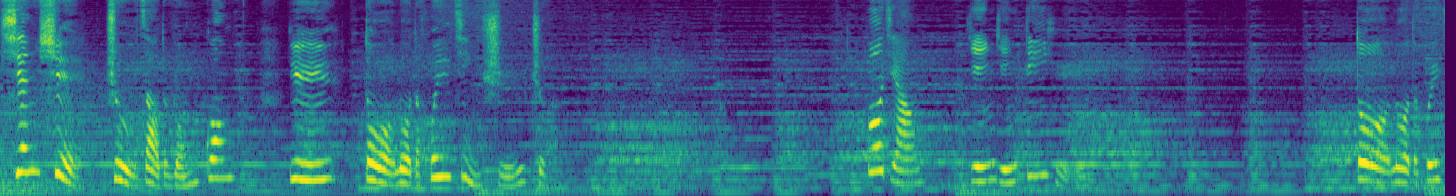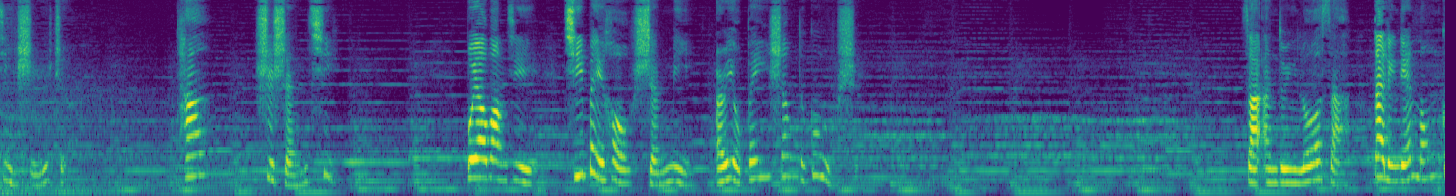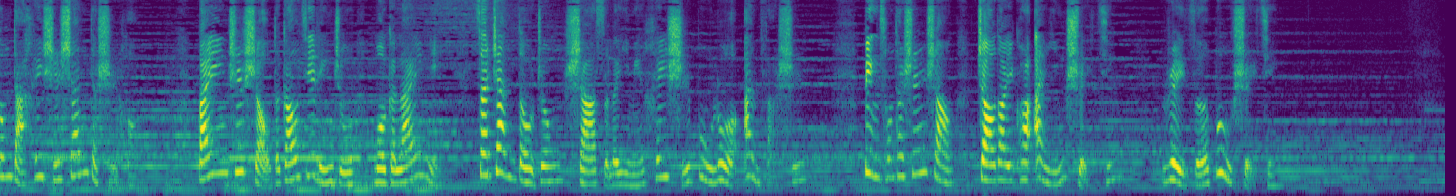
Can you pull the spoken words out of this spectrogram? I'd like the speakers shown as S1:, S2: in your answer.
S1: 鲜血铸造的荣光与堕落的灰烬使者。播讲：吟吟低语。堕落的灰烬使者，他是神器。不要忘记其背后神秘而又悲伤的故事。在安东尼罗萨带领联盟攻打黑石山的时候，白银之手的高阶领主莫格莱尼在战斗中杀死了一名黑石部落暗法师，并从他身上找到一块暗银水晶——瑞泽布水晶。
